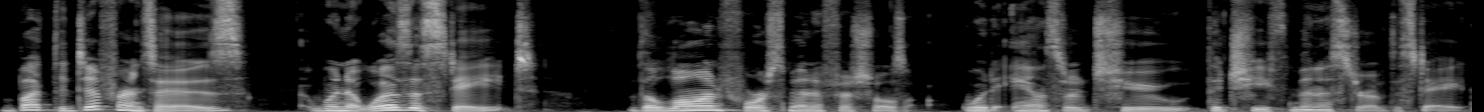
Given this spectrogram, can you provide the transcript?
But the difference is when it was a state, the law enforcement officials would answer to the chief minister of the state.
